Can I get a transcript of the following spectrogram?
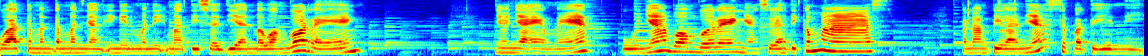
Buat teman-teman yang ingin menikmati sajian bawang goreng, Nyonya Emet punya bawang goreng yang sudah dikemas. Penampilannya seperti ini.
